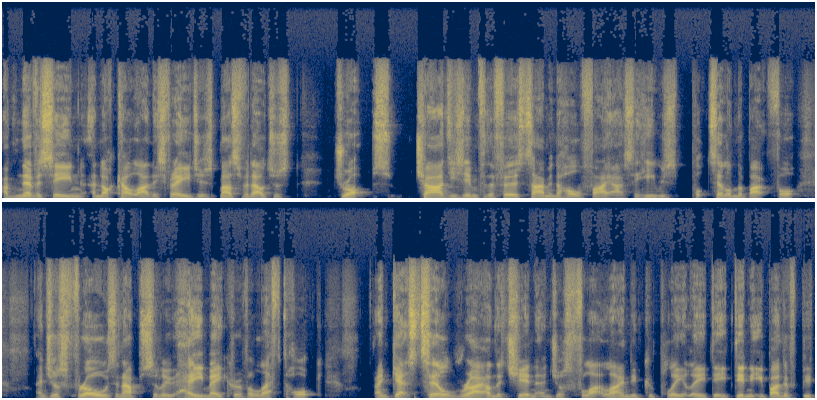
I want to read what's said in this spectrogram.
I've never seen a knockout like this for ages. Masvidal just drops charges him for the first time in the whole fight. Actually, he was put Till on the back foot and just throws an absolute haymaker of a left hook and gets Till right on the chin and just flatlined him completely. He didn't, he, by the,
